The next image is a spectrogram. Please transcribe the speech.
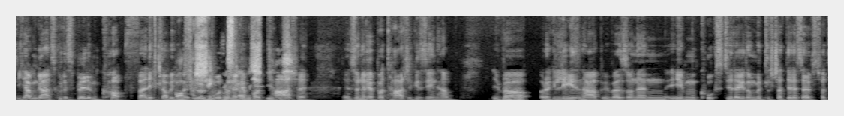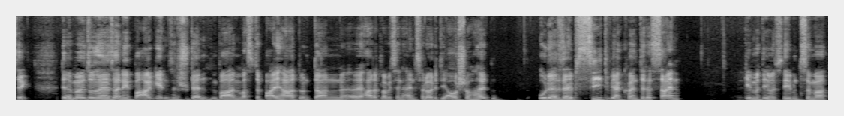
ich habe ein ganz gutes Bild im Kopf, weil ich glaube, ich Boah, mal verschicken irgendwo so eine Reportage, äh, so eine Reportage gesehen habe über oder gelesen habe über so einen eben in der Mittelstadt, der das selbst vertickt, der immer in so eine, seine Bar geht, in seine Studentenbar, und was dabei hat und dann äh, hat er glaube ich seine ein zwei Leute, die Ausschau halten. Oder er selbst sieht, wer könnte das sein. Geh mit dem ins Nebenzimmer,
